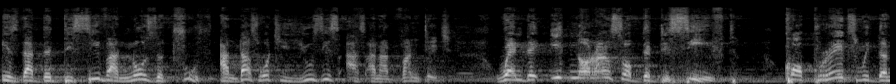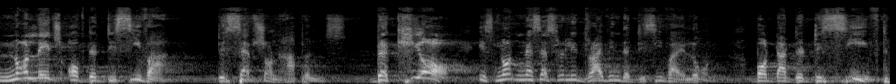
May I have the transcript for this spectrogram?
is that the deceiver knows the truth and that's what he uses as an advantage. When the ignorance of the deceived cooperates with the knowledge of the deceiver deception happens. The cure is not necessarily driving the deceiver alone but that the deceived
